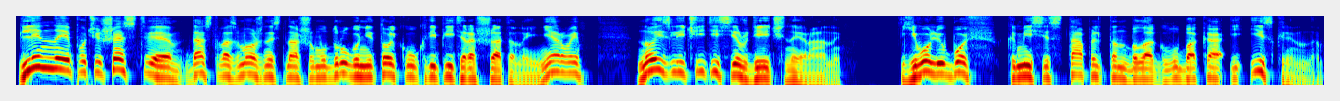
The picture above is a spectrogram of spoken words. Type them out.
Длинное путешествие даст возможность нашему другу не только укрепить расшатанные нервы, но излечить и сердечные раны. Его любовь к миссис Стаплтон была глубока и искренна,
